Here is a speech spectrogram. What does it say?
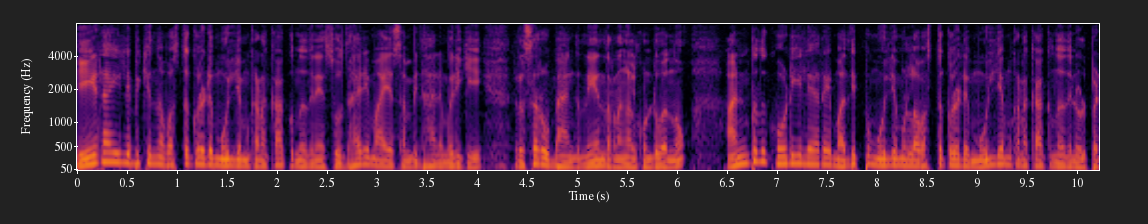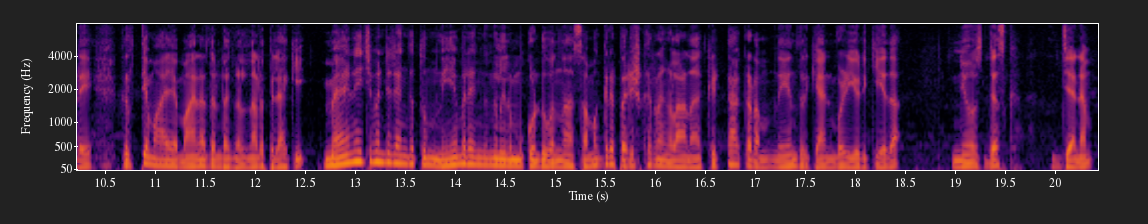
ഈടായി ലഭിക്കുന്ന വസ്തുക്കളുടെ മൂല്യം കണക്കാക്കുന്നതിനെ സുതാര്യമായ സംവിധാനമൊരുക്കി റിസർവ് ബാങ്ക് നിയന്ത്രണങ്ങൾ കൊണ്ടുവന്നു. അൻപത് കോടിയിലേറെ മതിപ്പ് മൂല്യമുള്ള വസ്തുക്കളുടെ മൂല്യം കണക്കാക്കുന്നതിനുൾപ്പെടെ കൃത്യമായ മാനദണ്ഡങ്ങൾ നടപ്പിലാക്കി. മാനേജ്മെന്റ് രംഗത്തും നിയമരംഗങ്ങളിലും കൊണ്ടുവന്ന സമഗ്ര പരിഷ്കരണങ്ങളാണ് കിട്ടാക്കടം നിയന്ത്രിക്കാൻ വഴിയൊരുക്കിയത്. ന്യൂസ് ഡെസ്ക് ജനം.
